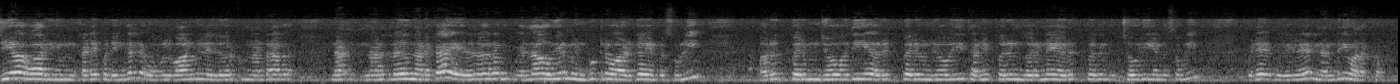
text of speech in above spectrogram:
ஜீவகாரியம் கடைபிடிங்கள். உங்கள் வாழ்வில் எல்லோருக்கும் நன்றாக ந- நல்லது நடக்க எல்லோரும் எல்லா உயிரும் இன்புற்று வாழ்க என்று சொல்லி அருட்பெரும் ஜோதி அருட்பெரும் ஜோதி தனிப்பெருங்கருணை அருட்பெரும் ஜோதி என்று சொல்லி விடை நன்றி வணக்கம்.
